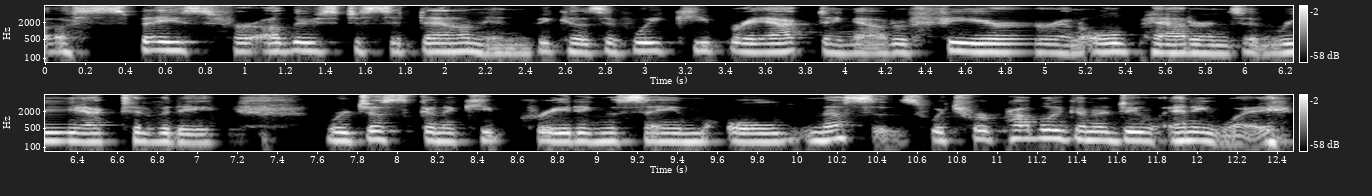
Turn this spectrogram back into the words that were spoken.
a space for others to sit down in because if we keep reacting out of fear and old patterns and reactivity we're just going to keep creating the same old messes, which we're probably going to do anyway.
